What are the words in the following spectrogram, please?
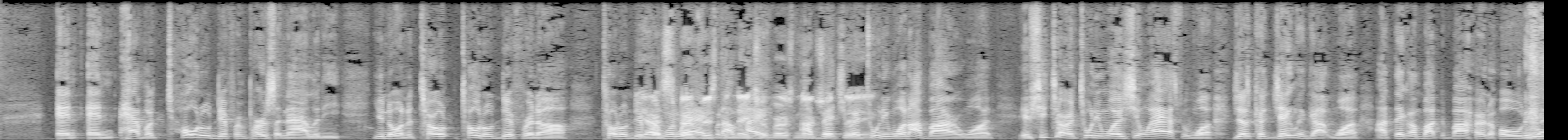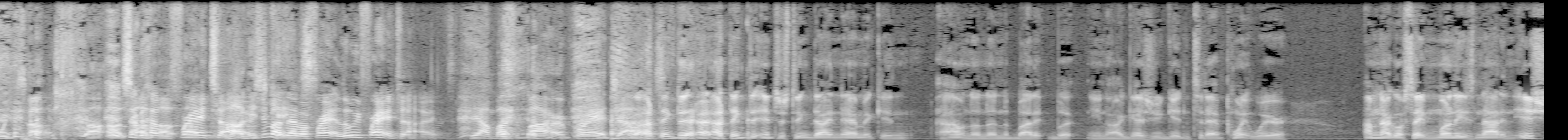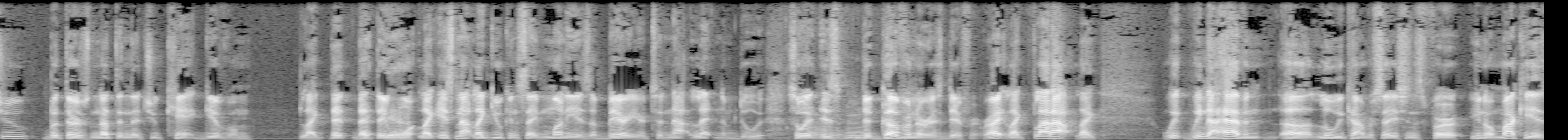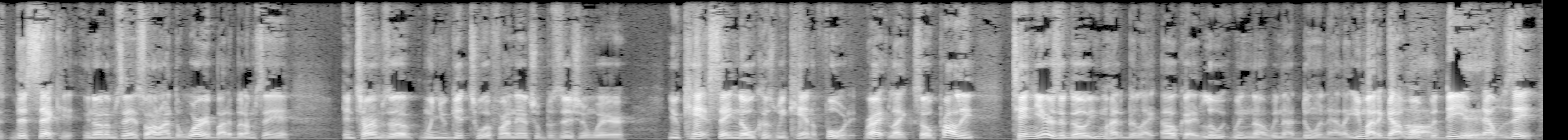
and and have a total different personality, you know, and a to- total different uh total different Yeah, I wonder if it's the I- nature versus nurture I bet you at 21, I buy her one. If she turned 21, she don't ask for one. Just because Jalen got one, I think I'm about to buy her the whole Louis. Uh, uh, uh, She gonna have uh, a uh, franchise. She about to have a case. fran- Louis franchise. Yeah, I'm about to buy her a franchise. Well, I think the I I think the interesting dynamic, and I don't know nothing about it, but you know, I guess you're getting to that point where I'm not gonna say money's not an issue, but there's nothing that you can't give them, like that that they Yeah. want. Like it's not like you can say money is a barrier to not letting them do it. So it is Mm-hmm. the governor is different, right? Like flat out, like. We we not having uh, Louis conversations for you know my kids this second. You know what I'm saying? So I don't have to worry about it. But I'm saying in terms of when you get to a financial position where you can't say no because we can't afford it, right? Like so probably ten years ago you might have been like, okay, Louis, we no, we're not doing that. Like you might have got one Oh, for D and yeah. that was it.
